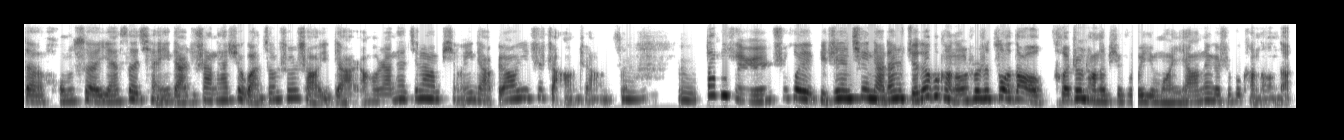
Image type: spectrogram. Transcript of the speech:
的红色颜色浅一点，就是让它血管增生少一点，然后让它尽量平一点，不要一直长这样子。嗯，大部分人是会比之前轻一点，但是绝对不可能说是做到和正常的皮肤一模一样，那个是不可能的。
